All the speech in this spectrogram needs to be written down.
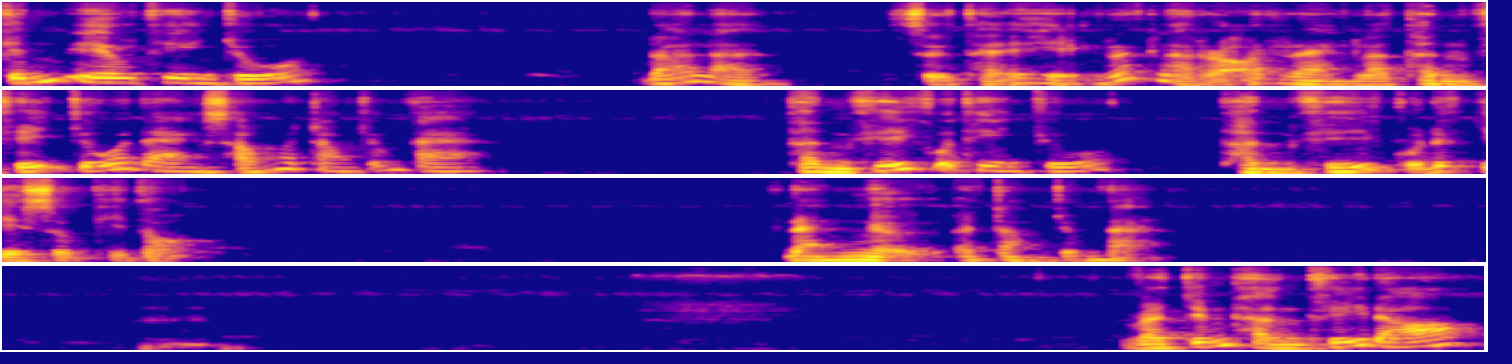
kính yêu thiên chúa đó là sự thể hiện rất là rõ ràng là thần khí chúa đang sống ở trong chúng ta. Thần khí của thiên chúa thần khí của đức giêsu kitô đang ngự ở trong chúng ta. Hmm. Và chính thần khí đó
